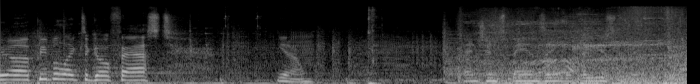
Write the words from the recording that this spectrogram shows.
Yeah, people like to go fast. You know, attention spans ain't what they used to be.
